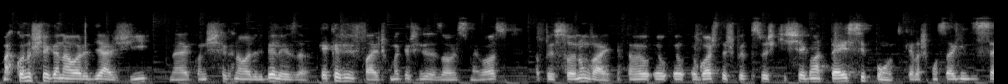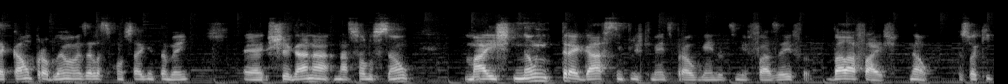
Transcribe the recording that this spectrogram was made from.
mas quando chega na hora de agir, né, quando chega na hora de beleza, o que é que a gente faz? Como é que a gente resolve esse negócio? A pessoa não vai. Então eu, eu, eu gosto das pessoas que chegam até esse ponto, que elas conseguem dissecar um problema, mas elas conseguem também é, chegar na, na solução, mas não entregar simplesmente para alguém do time fazer vai lá, faz. Não, pessoa que,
